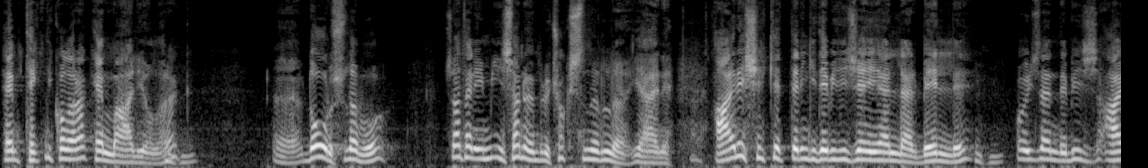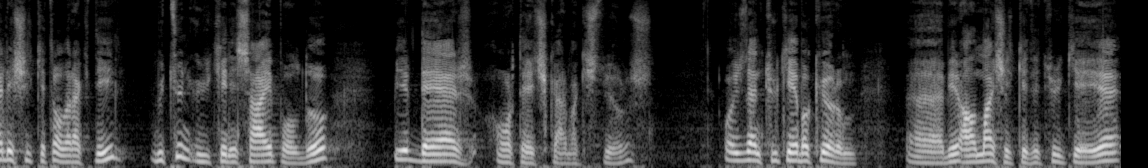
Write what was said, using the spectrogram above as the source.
Hem teknik olarak hem mali olarak. E, doğrusu da bu. Zaten insan ömrü çok sınırlı yani. Aile şirketlerin gidebileceği yerler belli. O yüzden de biz aile şirketi olarak değil, bütün ülkenin sahip olduğu bir değer ortaya çıkarmak istiyoruz. O yüzden Türkiye'ye bakıyorum. Ee, Bir Alman şirketi Türkiye'ye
